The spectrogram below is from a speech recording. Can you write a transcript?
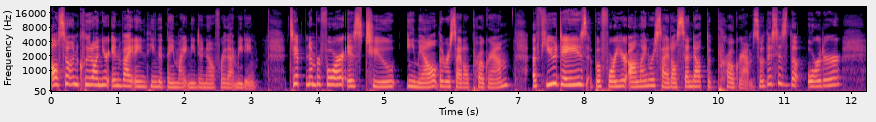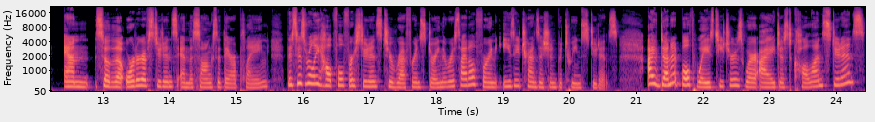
Also, include on your invite anything that they might need to know for that meeting. Tip number four is to email the recital program. A few days before your online recital, send out the program. So, this is the order and so the order of students and the songs that they are playing. This is really helpful for students to reference during the recital for an easy transition between students. I've done it both ways, teachers, where I just call on students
